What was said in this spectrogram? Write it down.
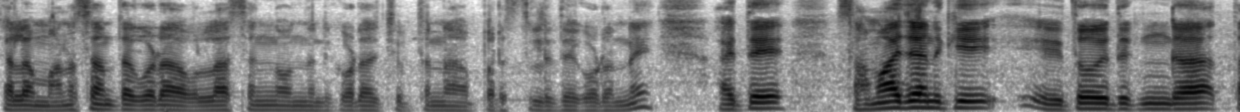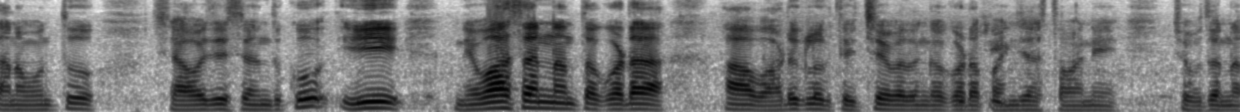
చాలా మనసంతా కూడా ఉల్లాసంగా ఉందని కూడా చెప్తున్న పరిస్థితులు అయితే కూడా ఉన్నాయి. అయితే సమాజానికి హితోహితంగా తన వంతు సేవ చేసేందుకు ఈ నివాసాన్ని అంతా కూడా ఆ వాడుకలోకి తెచ్చే విధంగా కూడా పనిచేస్తామని చెబుతున్న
